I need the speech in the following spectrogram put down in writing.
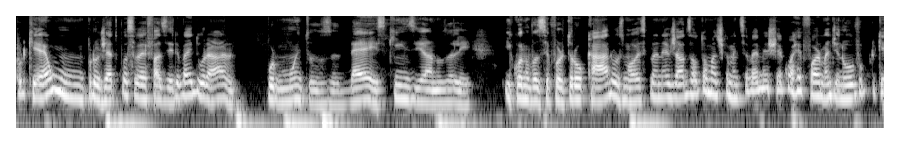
Porque é um projeto que você vai fazer e vai durar por muitos 10, 15 anos ali. E quando você for trocar os móveis planejados, automaticamente você vai mexer com a reforma de novo, porque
